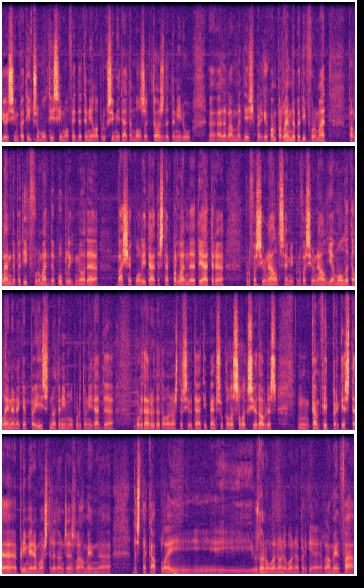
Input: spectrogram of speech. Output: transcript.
jo hi simpatitzo moltíssim, el fet de tenir la proximitat amb els actors, de tenir-ho eh, a davant mateix, perquè quan parlem de petit format, parlem de petit format de públic, no de baixa qualitat. Estem parlant de teatre professional, semiprofessional, hi ha molt de talent en aquest país, no tenim l'oportunitat de portar-ho tot a la nostra ciutat i penso que la selecció d'obres mm, que han fet per aquesta primera mostra doncs, és realment eh, destacable i, i, i us dono l'enhorabona perquè realment fa,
